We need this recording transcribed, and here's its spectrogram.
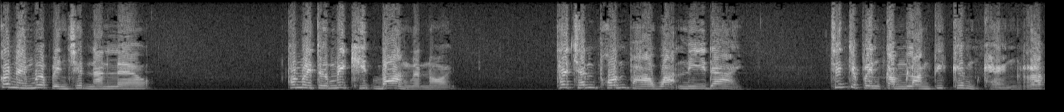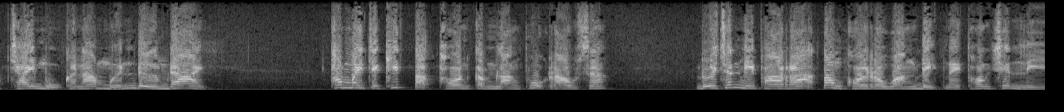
ก็ในเมื่อเป็นเช่นนั้นแล้วทำไมเธอไม่คิดบ้างล่ะน้อย ถ้าฉันพ้นภาวะนี้ได้ ฉันจะเป็นกำลังที่เข้มแข็งรับใช้หมู่คณะเหมือนเดิมได้ทำไมจะคิดตัดทอนกำลังพวกเราซะ โดยฉันมีภาระต้องคอยระวังเด็กในท้องเช่นนี้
